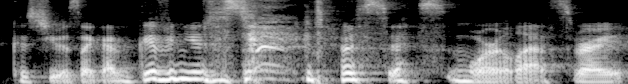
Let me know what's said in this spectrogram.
because she was like, I've given you this diagnosis, more or less, right?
